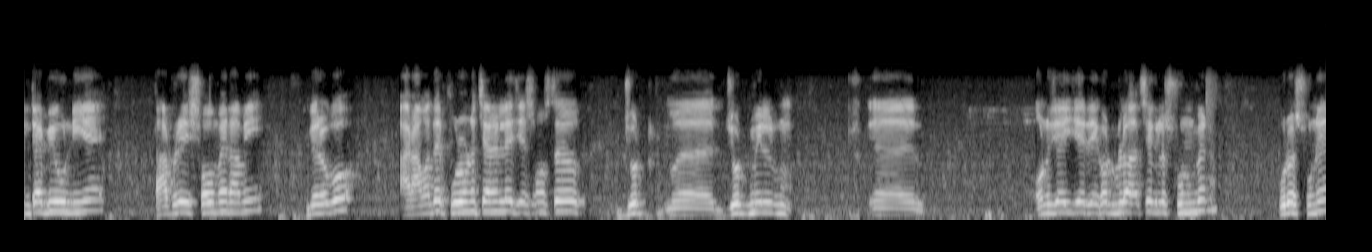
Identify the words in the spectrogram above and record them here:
ইন্টারভিউ নিয়ে, তারপরে সৌমেন আমি বেরোবো। আর আমাদের পুরোনো চ্যানেলে যে সমস্ত জোট জুট মিল অনুযায়ী যে রেকর্ডগুলো আছে এগুলো শুনবেন, পুরো শুনে।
